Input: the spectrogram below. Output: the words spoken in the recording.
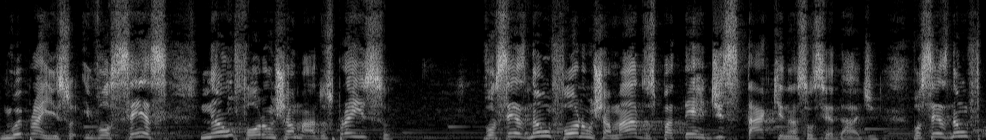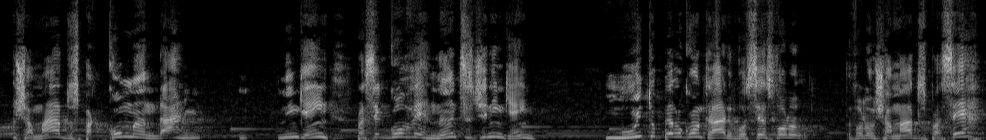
Não foi para isso. E vocês não foram chamados para isso. Vocês não foram chamados para ter destaque na sociedade. Vocês não foram chamados para comandar ninguém, para ser governantes de ninguém. Muito pelo contrário, vocês foram, foram chamados para ser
